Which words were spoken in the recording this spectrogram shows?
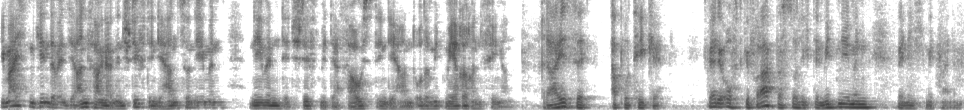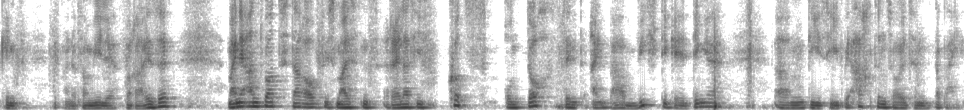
Die meisten Kinder, wenn sie anfangen, einen Stift in die Hand zu nehmen, nehmen den Stift mit der Faust in die Hand oder mit mehreren Fingern. Reiseapotheke. Ich werde oft gefragt, was soll ich denn mitnehmen, wenn ich mit meinem Kind, mit meiner Familie verreise? Meine Antwort darauf ist meistens relativ kurz. Und doch sind ein paar wichtige Dinge, ähm, die Sie beachten sollten, dabei.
